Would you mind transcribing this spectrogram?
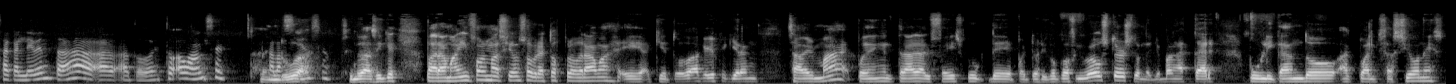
sacarle ventaja a, a todos estos avances. Sin duda, sin duda. Así que para más información sobre estos programas, eh, que todos aquellos que quieran saber más, pueden entrar al Facebook de Puerto Rico Coffee Roasters, donde ellos van a estar publicando actualizaciones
